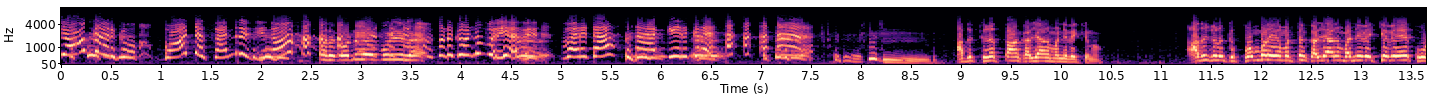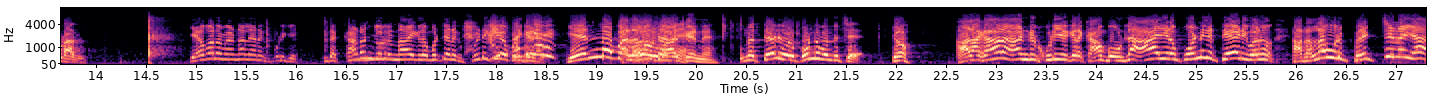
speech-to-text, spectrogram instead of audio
ஷாக்கா இருக்கும். வாட் சன்ரைஸ் எனக்கு ஒண்ணுமே புரியல. உனக்கு ஒண்ணும் புரியாது. வரட்டா நான் அங்க இருக்கிறேன். அதுக்குதான் கல்யாணம் பண்ணி வைக்கணும். அதுகளுக்கு பொம்பளைய மட்டும் கல்யாணம் பண்ணி வைக்கவே கூடாது. எவன வேணாலும் எனக்கு பிடிக்கும். இந்த கடன் சொல்ற நாய்களை மட்டும் எனக்கு பிடிக்கவே பிடிக்காது. என்ன ஒரு வாழ்க்கை என்ன? உன்னை தேடி ஒரு பொண்ணு வந்துச்சு. யோ அழகான ஆண்கள் குடியிருக்கிற காம்பவுண்ட்ல ஆயிரம் பொண்ணுங்க தேடி வரும். அதெல்லாம் ஒரு பிரச்சனையா?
